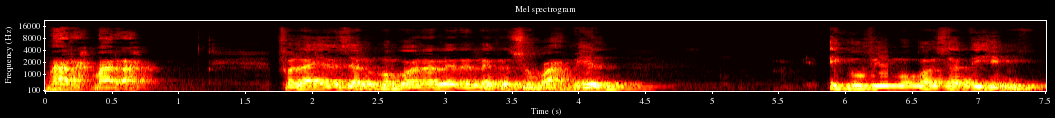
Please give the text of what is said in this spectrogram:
marah-marah. Fala yazal mengkora leren-leren subhamil Iku fi muqasatihim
